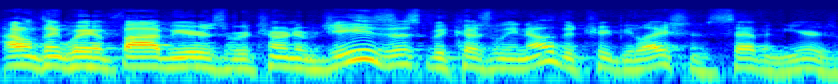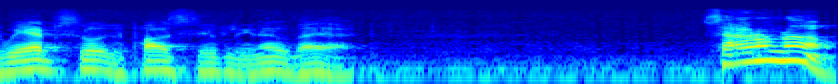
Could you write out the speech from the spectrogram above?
I don't think we have five years of return of Jesus because we know the tribulation is seven years. We absolutely positively know that. So I don't know.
